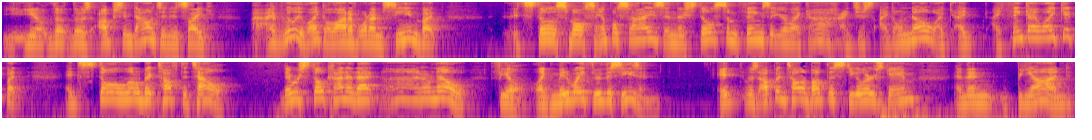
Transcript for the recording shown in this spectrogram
you know, those ups and downs, and it's like I really like a lot of what I'm seeing, but it's still a small sample size and there's still some things that you're like ah i just i don't know. I, I i think i like it but it's still a little bit tough to tell. There was still kind of that uh, i don't know feel like midway through the season. It was up until about the steelers game and then beyond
